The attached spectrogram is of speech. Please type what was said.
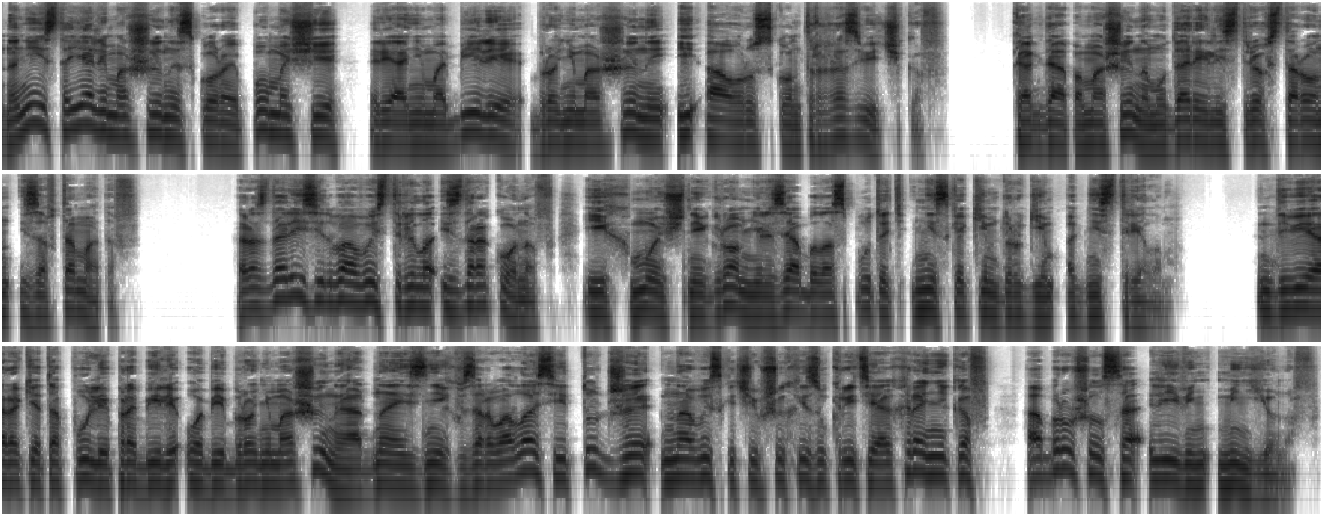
На ней стояли машины скорой помощи, реанимобили, бронемашины и аурус контрразведчиков. Когда по машинам ударили с трех сторон из автоматов. Раздались едва выстрела из драконов, их мощный гром нельзя было спутать ни с каким другим огнестрелом. Две ракетопули пробили обе бронемашины, одна из них взорвалась, и тут же на выскочивших из укрытия охранников обрушился ливень миньонов.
